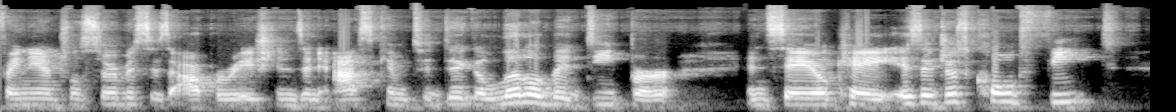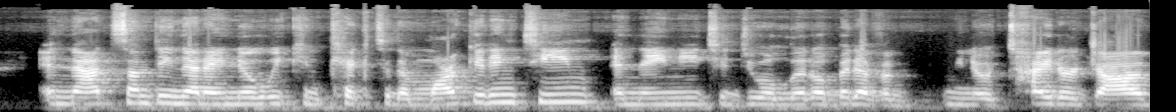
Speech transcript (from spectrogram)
financial services operations and ask him to dig a little bit deeper and say okay is it just cold feet? And that's something that i know we can kick to the marketing team and they need to do a little bit of a you know tighter job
